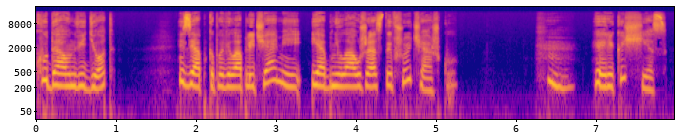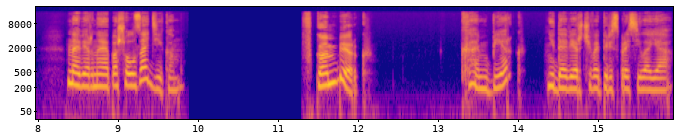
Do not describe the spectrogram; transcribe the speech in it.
куда он ведет?» Зябка повела плечами и обняла уже остывшую чашку. Хм, Эрик исчез. Наверное, пошел за Диком. «В Камберг». «Камберг?» — недоверчиво переспросила я.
